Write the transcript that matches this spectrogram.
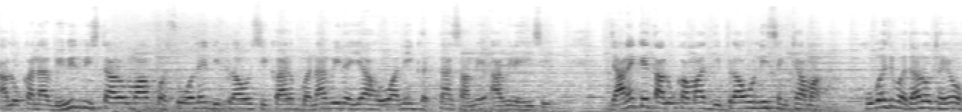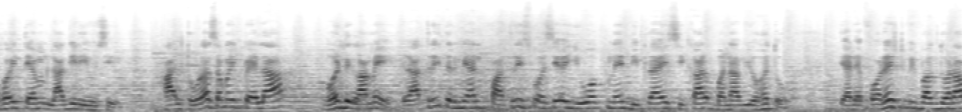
તાલુકાના વિવિધ વિસ્તારોમાં પશુઓને દીપડાઓ શિકાર બનાવી રહ્યા હોવાની ઘટના સામે આવી રહી છે. જાણે કે તાલુકામાં દીપડાઓની સંખ્યામાં ખૂબ જ વધારો થયો હોય તેમ લાગી રહ્યું છે. હાલ થોડા સમય પહેલાં વંડ ગામે રાત્રિ દરમિયાન પાંત્રીસ વર્ષીય યુવકને દીપડાએ શિકાર બનાવ્યો હતો. ત્યારે ફોરેસ્ટ વિભાગ દ્વારા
